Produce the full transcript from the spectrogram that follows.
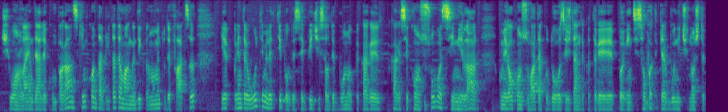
și online de a le cumpăra. În schimb, contabilitatea m-am gândit că în momentul de față e printre ultimele tipuri de servicii sau de bunuri pe care, care se consumă similar cum erau consumate acum 20 de ani de către părinții sau poate chiar bunicii noștri.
